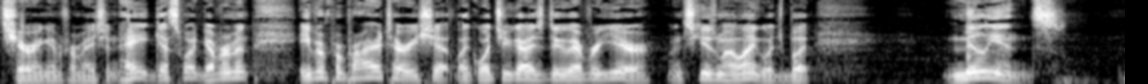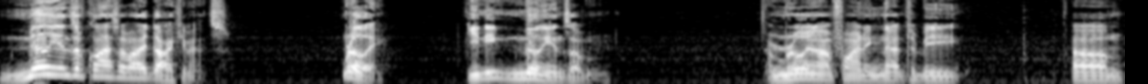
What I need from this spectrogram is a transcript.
sharing information. Hey, guess what, government? Even proprietary shit, like what you guys do every year, excuse my language, but millions, millions of classified documents. Really. You need millions of them. I'm really not finding that to be um,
